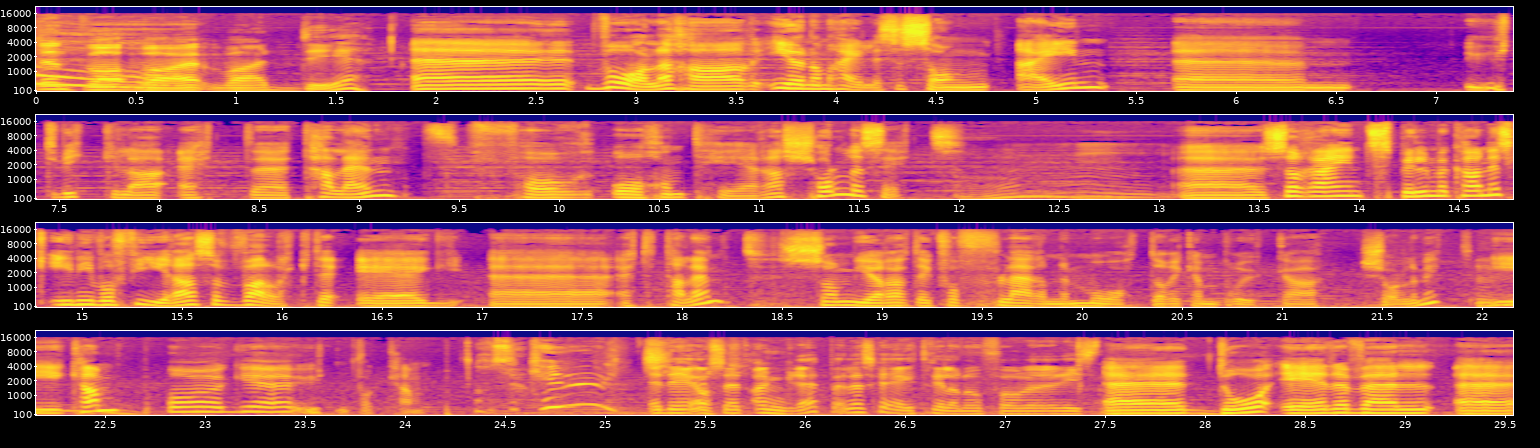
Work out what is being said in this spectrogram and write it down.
Vent, hva, hva, hva er det? Eh, Våle har gjennom hele sesong én eh, utvikla et eh, talent for å håndtere skjoldet sitt. Eh, så rent spillmekanisk, i nivå fire, så valgte jeg eh, et talent som gjør at jeg får flere måter jeg kan bruke skjoldet mitt i kamp og eh, utenfor kamp. Å, så kult! Er det også et angrep, eller skal jeg trille noe for risen? Eh, da er det vel eh,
